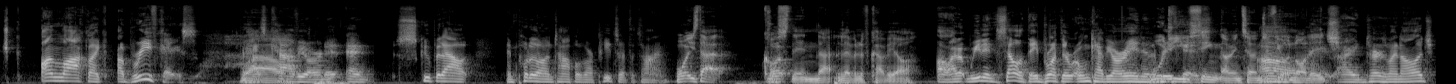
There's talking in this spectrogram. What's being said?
unlock like a briefcase that has caviar in it and scoop it out and put it on top of our pizza at the time. What is that costing? That level of caviar? Oh, I don't, we didn't sell it; they brought their own caviar in. in a What do you briefcase. think, though, in terms of your Oh, knowledge? I, in terms of my knowledge,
